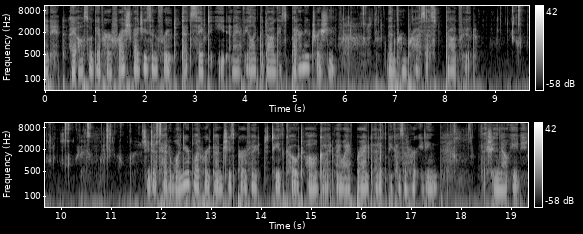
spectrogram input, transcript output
ate it. I also give her fresh veggies and fruit that's safe to eat, and I feel like the dog gets better nutrition than from processed dog food. She just had one year blood work done. She's perfect. Teeth, coat, all good. My wife bragged that it's because of her eating that she's now eating.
